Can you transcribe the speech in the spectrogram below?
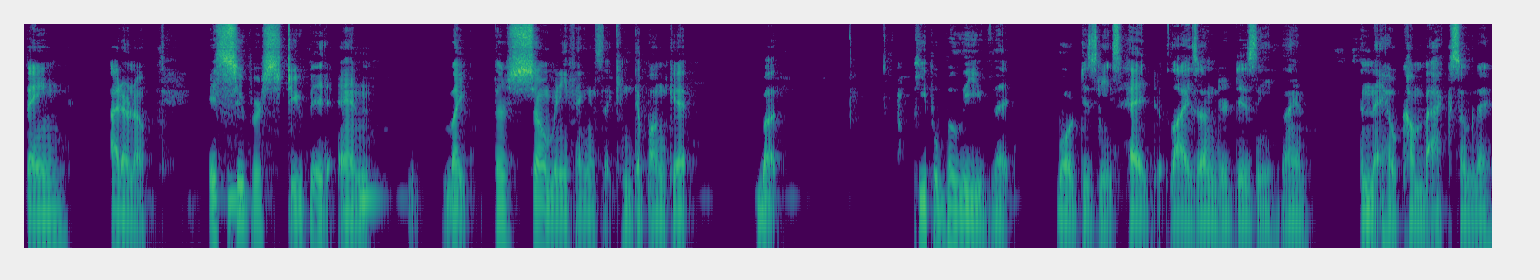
thing. I don't know. It's super stupid and like there's so many things that can debunk it, but people believe that Walt Disney's head lies under Disneyland and that he'll come back someday.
